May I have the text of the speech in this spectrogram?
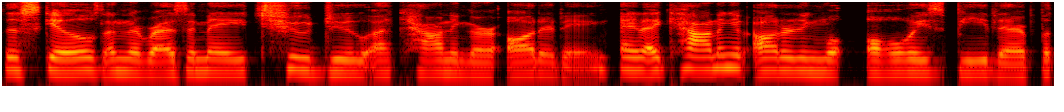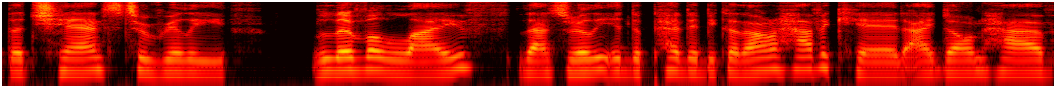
the skills and the resume to do accounting or auditing. And accounting and auditing will always be there, but the chance to really live a life that's really independent because I don't have a kid, I don't have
